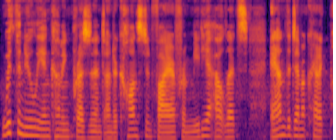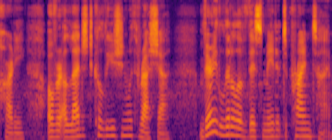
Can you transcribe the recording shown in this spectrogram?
With the newly incoming president under constant fire from media outlets and the Democratic Party over alleged collusion with Russia, very little of this made it to prime time.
